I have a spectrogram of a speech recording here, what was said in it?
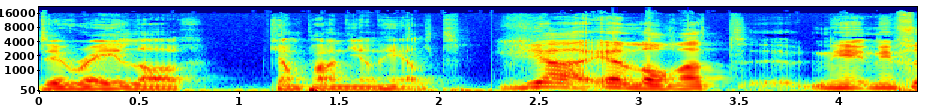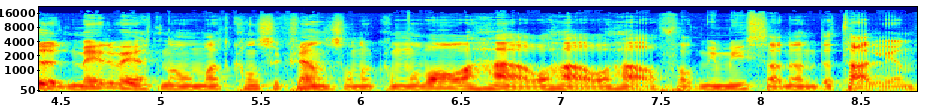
derailar kampanjen helt. Ja, eller att ni, ni är fullt medvetna om att konsekvenserna kommer vara här och här och här för att ni missar den detaljen.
